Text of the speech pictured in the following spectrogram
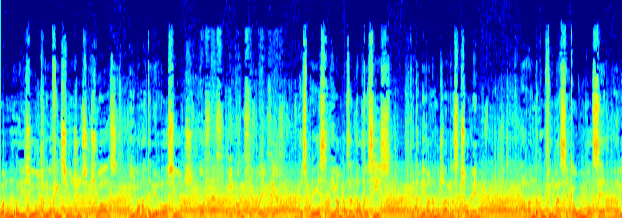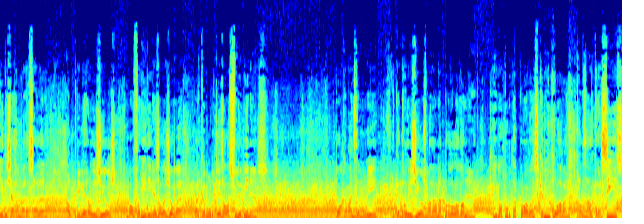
quan un religiós li va fer insinuacions sexuals i va mantenir relacions. Cosas y consecuencias. Després li van presentar altres sis, que també van abusar-ne sexualment. Arran de confirmar-se que un dels set l'havia deixat embarassada, el primer religiós va oferir diners a la jove perquè avortés a les Filipines. Poc abans de morir, aquest religiós va demanar perdó a la dona i va portar proves que vinculaven els altres sis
